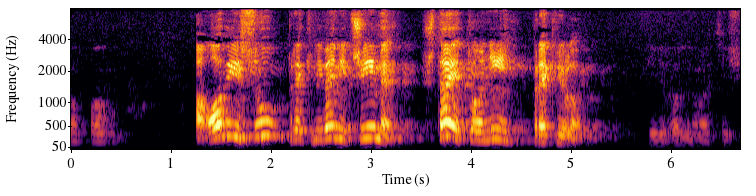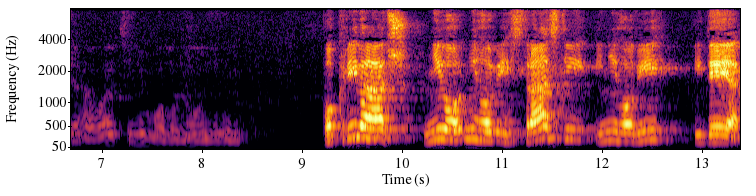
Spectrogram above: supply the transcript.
غطاهم A ovi su prekriveni čime? Šta je to njih prekrilo? Pokrivač njiho, njihovih strasti i njihovih ideja.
